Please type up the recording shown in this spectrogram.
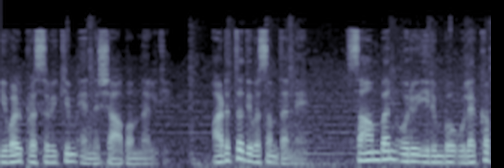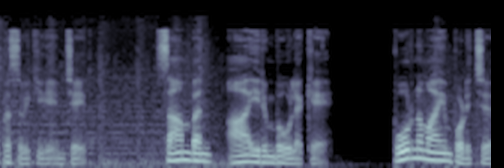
ഇവൾ പ്രസവിക്കും എന്ന് ശാപം നൽകി. അടുത്ത ദിവസം തന്നെ സാമ്പൻ ഒരു ഇരുമ്പ് ഉലക്ക പ്രസവിക്കുകയും ചെയ്തു. സാമ്പൻ ആ ഇരുമ്പ് ഉലക്കയെ പൂർണമായും പൊടിച്ച്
